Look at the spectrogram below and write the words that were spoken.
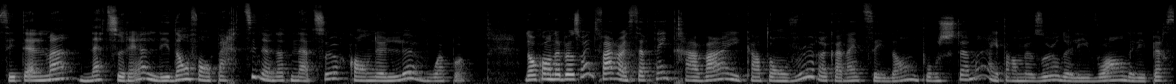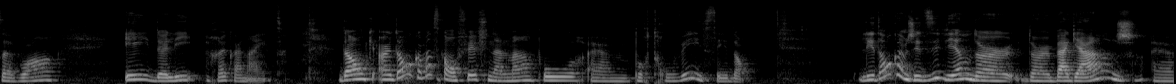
c'est tellement naturel, les dons font partie de notre nature qu'on ne le voit pas. Donc, on a besoin de faire un certain travail quand on veut reconnaître ces dons pour justement être en mesure de les voir, de les percevoir et de les reconnaître. Donc, un don, comment est-ce qu'on fait finalement pour, euh, trouver ces dons? Les dons, comme j'ai dit, viennent d'un bagage. Euh,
